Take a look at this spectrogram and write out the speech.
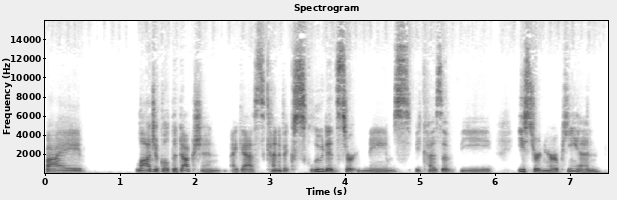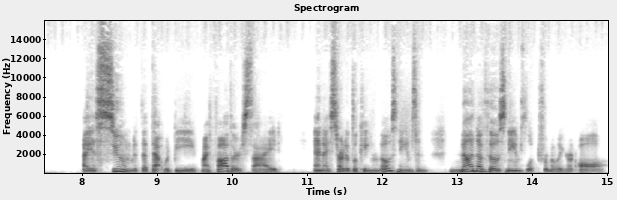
by logical deduction, I guess, kind of excluded certain names because of the Eastern European. I assumed that that would be my father's side. And I started looking at those names, and none of those names looked familiar at all.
